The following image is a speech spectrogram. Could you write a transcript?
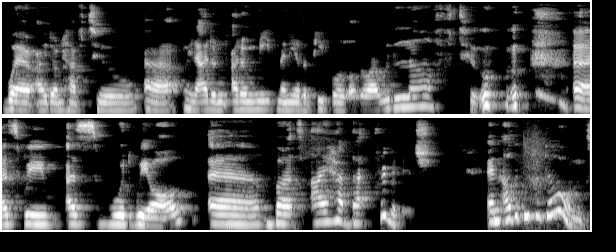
where I don't have to. Uh, I mean, I don't. I don't meet many other people, although I would love to, as we as would we all. Uh, but I have that privilege, and other people don't.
